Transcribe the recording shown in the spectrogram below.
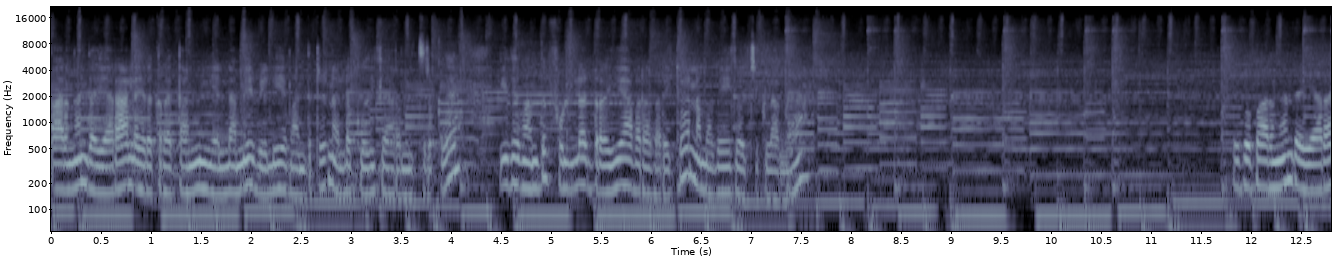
பாருங்கள் இந்த இறால இருக்கிற தண்ணி எல்லாமே வெளியே வந்துட்டு நல்லா கொதிக்க ஆரம்பிச்சிருக்கு. இது வந்து ஃபுல்லாக ட்ரை ஆகிற வரைக்கும் நம்ம வேக வச்சுக்கலாங்க. இப்போ பாருங்கள் இந்த இறா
